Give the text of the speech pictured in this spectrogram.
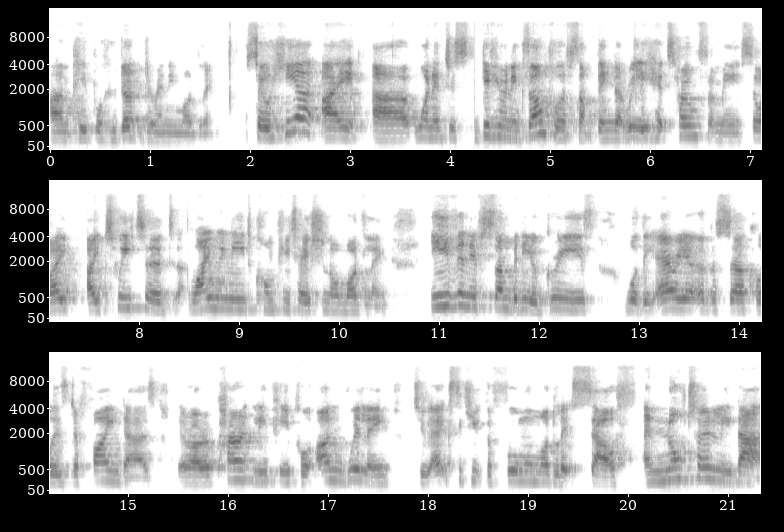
um, people who don't do any modeling. So here I uh, want to just give you an example of something that really hits home for me. So I, I tweeted why we need computational modeling. Even if somebody agrees what the area of a circle is defined as, there are apparently people unwilling to execute the formal model itself. And not only that,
